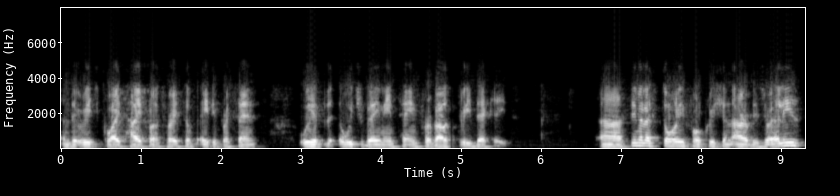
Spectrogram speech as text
and they reach quite high employment rates of 80%, which they maintain for about three decades. Uh, similar story for Christian Arab Israelis.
